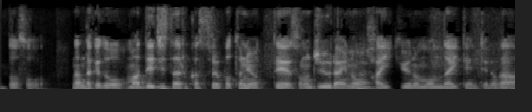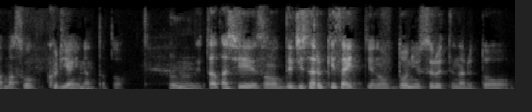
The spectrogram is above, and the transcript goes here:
んそうそう。なんだけど、まあデジタル化することによって、その従来のはい配給の問題点っていうのが、まあすごくクリアになったと。うんでただし、そのデジタル機材っていうのを導入するってなると、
